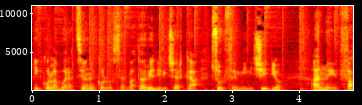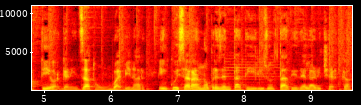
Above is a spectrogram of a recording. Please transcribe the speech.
in collaborazione con l'Osservatorio di ricerca sul femminicidio, hanno infatti organizzato un webinar in cui saranno presentati i risultati della ricerca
